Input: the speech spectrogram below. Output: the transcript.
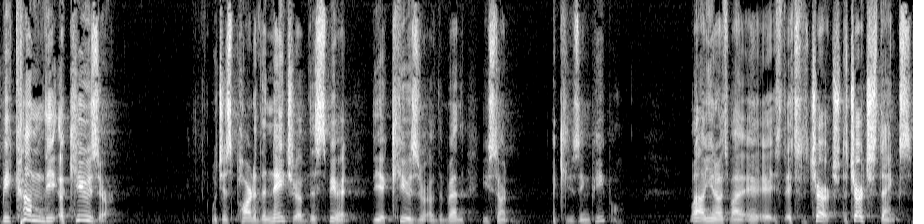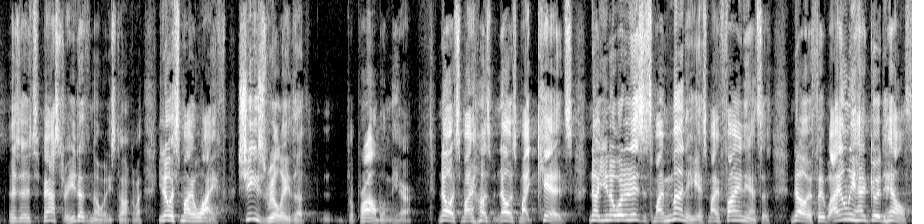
become the accuser, which is part of the nature of the Spirit, the accuser of the brethren. You start accusing people. Well, you know, it's, my, it's, it's the church. The church stinks. It's, it's the pastor. He doesn't know what he's talking about. You know, it's my wife. She's really the, the problem here. No, it's my husband. No, it's my kids. No, you know what it is? It's my money. It's my finances. No, if it, I only had good health,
